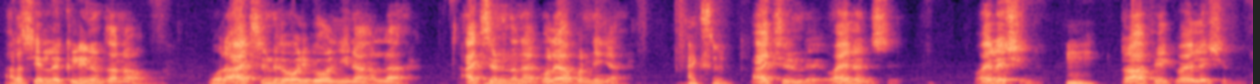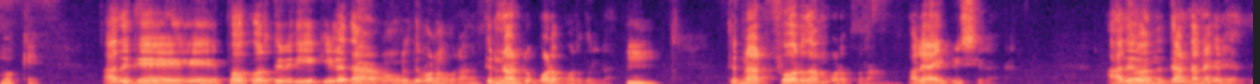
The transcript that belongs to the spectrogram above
அரசியலில் கிளீனர் தானே அவங்க. ஒரு ஆக்சிடென்ட்டுக்கு ஓடி போய் ஒழிஞ்சினாங்கல்ல ஆக்சிடென்ட் தானே? கொலையா பண்ணீங்க? ஆக்சிடென்ட் ஆக்சிடென்ட் வயலன்ஸு வயலேஷன் ம். டிராஃபிக் வயலேஷன் ஓகே அதுக்கு போக்குவரத்து விதிக்கு கீழே தான் அவங்க இது பண்ண போகிறாங்க திருநாட்டு போட போகிறது இல்லை. திருநாட் ஃபோர் தான் போட போகிறாங்க பழைய ஐபிசியில் அது வந்து தண்டனை கிடையாது.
